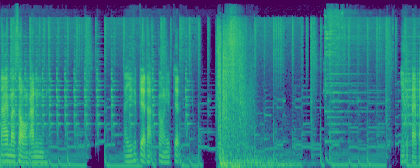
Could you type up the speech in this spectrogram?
ได้มาสองอันในยี่สิบเจ็ดฮะกล่องยี่สิบเจ็ดยี่สิบแปดไป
